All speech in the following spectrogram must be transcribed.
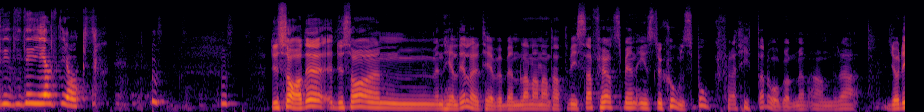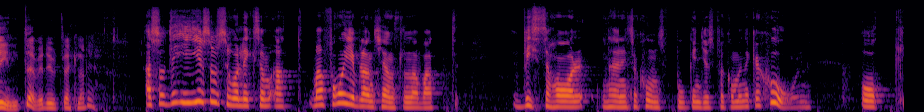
det, det, det hjälpte ju också. Du sa, det, du sa en, en hel del här i tv, men bland annat att vissa föds med en instruktionsbok för att hitta någon, men andra gör det inte. Vill du utveckla det? Alltså det är ju som så liksom att man får ju ibland känslan av att vissa har den här instruktionsboken just för kommunikation. Och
